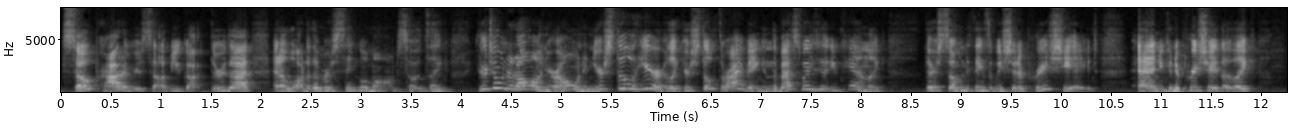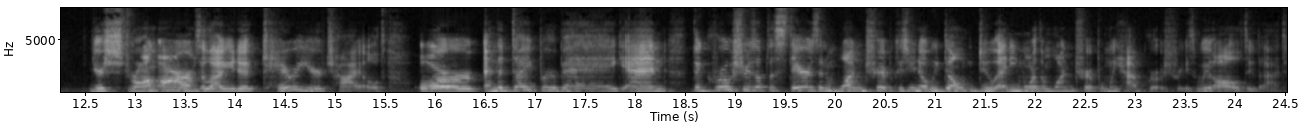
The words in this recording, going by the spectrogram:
so proud of yourself. You got through that. And a lot of them are single moms. So it's like, you're doing it all on your own and you're still here. Like, you're still thriving in the best ways that you can. Like, there's so many things that we should appreciate. And you can appreciate that, like, your strong arms allow you to carry your child or and the diaper bag and the groceries up the stairs in one trip because you know we don't do any more than one trip when we have groceries. We all do that.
